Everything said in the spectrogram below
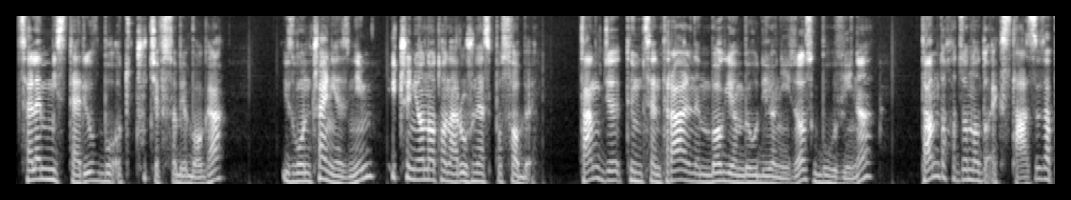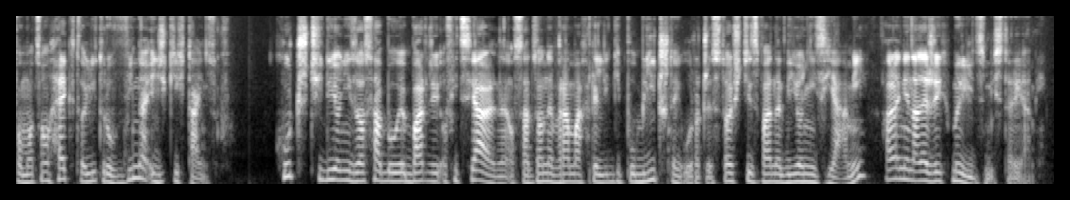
Celem misteriów było odczucie w sobie Boga i złączenie z nim, i czyniono to na różne sposoby. Tam, gdzie tym centralnym bogiem był Dionizos, bóg wina, tam dochodzono do ekstazy za pomocą hektolitrów wina i dzikich tańców. Ku czci Dionizosa były bardziej oficjalne, osadzone w ramach religii publicznej uroczystości zwane Dionizjami, ale nie należy ich mylić z misteriami.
